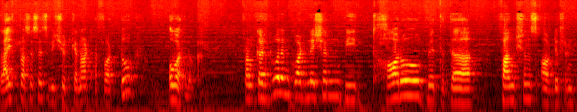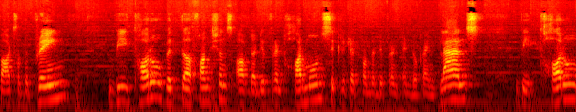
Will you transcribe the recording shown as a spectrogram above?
life processes which you cannot afford to overlook. From control and coordination be thorough with the functions of different parts of the brain be thorough with the functions of the different hormones secreted from the different endocrine glands be thorough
